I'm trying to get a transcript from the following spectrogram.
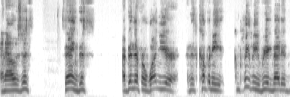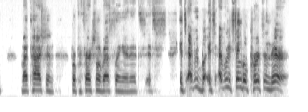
and i was just saying this i've been there for one year and this company completely reignited my passion for professional wrestling and it's it's it's everybody it's every single person there.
